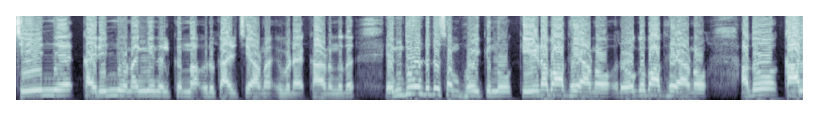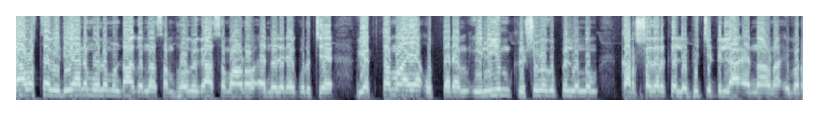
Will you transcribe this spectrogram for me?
ചീഞ്ഞ് കരിഞ്ഞുണങ്ങി നിൽക്കുന്ന ഒരു കാഴ്ചയാണ് ഇവിടെ കാണുന്നത്. എന്തുകൊണ്ട് ഇത് സംഭവിക്കുന്നു? കീടബാധയാണോ? രോഗബാധയാണോ? അതോ കാലാവസ്ഥാ വ്യതിയാനം മൂലമുണ്ടാകുന്ന സംഭവവികാസമാണോ എന്നതിനെ കുറിച്ച് വ്യക്തമായ ഉത്തരം ഇനിയും കൃഷിവകുപ്പിൽ നിന്നും കർഷകർക്ക് ലഭിച്ചിട്ടില്ല എന്നാണ് ഇവർ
